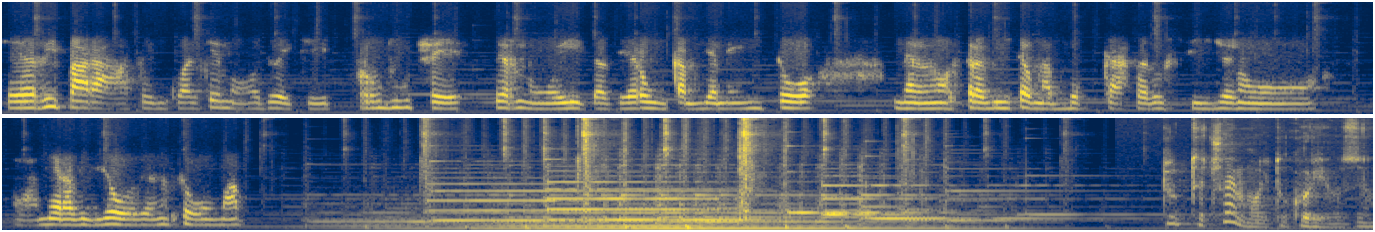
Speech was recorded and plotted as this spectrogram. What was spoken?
è riparato in qualche modo e che produce per noi davvero un cambiamento nella nostra vita, una boccata d'ossigeno eh, meravigliosa, insomma. Tutto ciò è molto curioso,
